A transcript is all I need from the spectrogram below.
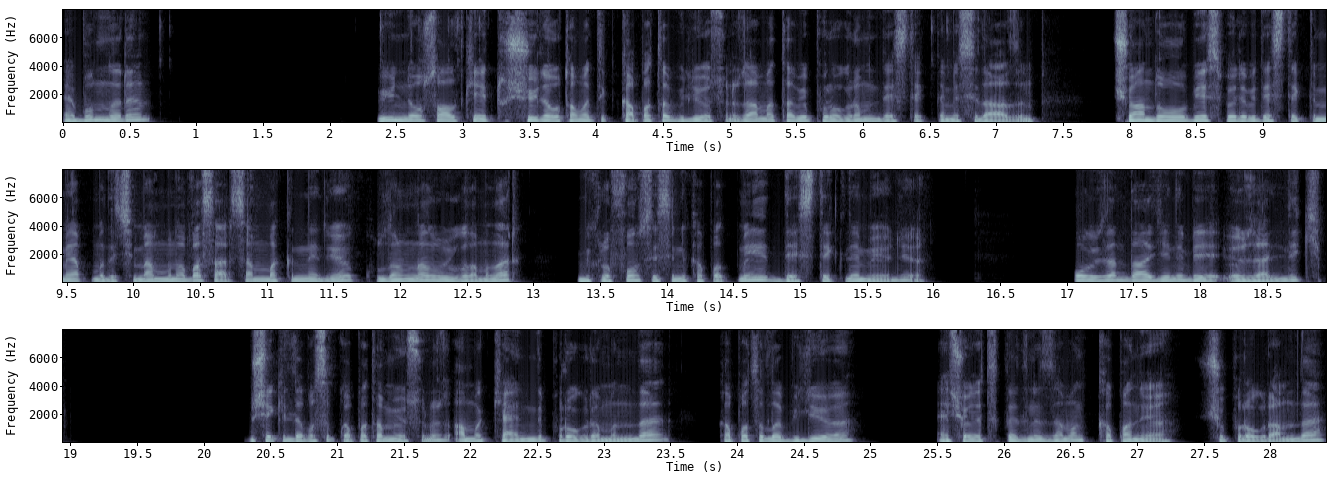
E bunları Windows Alt K tuşuyla otomatik kapatabiliyorsunuz ama tabi programın desteklemesi lazım. Şu anda OBS böyle bir destekleme yapmadığı için ben buna basarsam bakın ne diyor? Kullanılan uygulamalar mikrofon sesini kapatmayı desteklemiyor diyor. O yüzden daha yeni bir özellik. Bu şekilde basıp kapatamıyorsunuz ama kendi programında kapatılabiliyor. Yani şöyle tıkladığınız zaman kapanıyor. Şu programda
